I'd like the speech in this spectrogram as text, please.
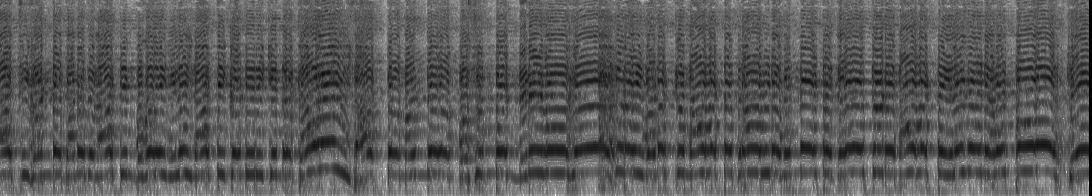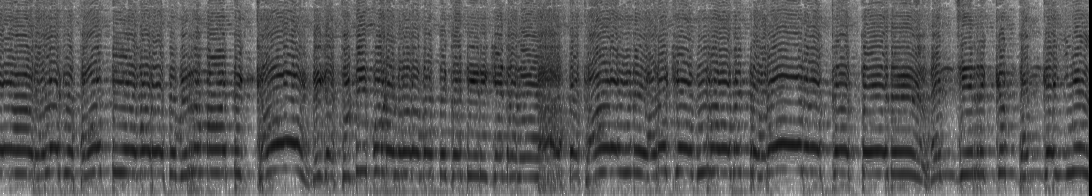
ஆட்சி கொண்ட தனது நாட்டின் புகழை நிலை நாட்டிக் கொண்டிருக்கின்ற காலை சாத்த மண்டலம் பசும்பன் நினைவாக மதுரை வடக்கு மாவட்ட திராவிட முன்னேற்ற கழகத்துடைய மாவட்ட இளைஞர் அமைப்பாளர் கே ஆர் அழகு பாண்டி அவரது விருமாண்டி காய் மிக துடிப்புடன் வந்து கொண்டிருக்கின்றது. அந்த காலையினை அடக்கிய தீர்வோம் என்ற ஒரே நோக்கத்தோடு நெஞ்சிருக்கும் தங்கையில்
